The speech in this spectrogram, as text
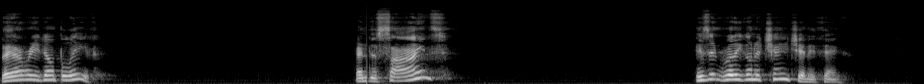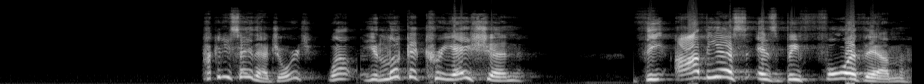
they already don't believe. And the signs isn't really going to change anything. How can you say that, George? Well, you look at creation, the obvious is before them,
